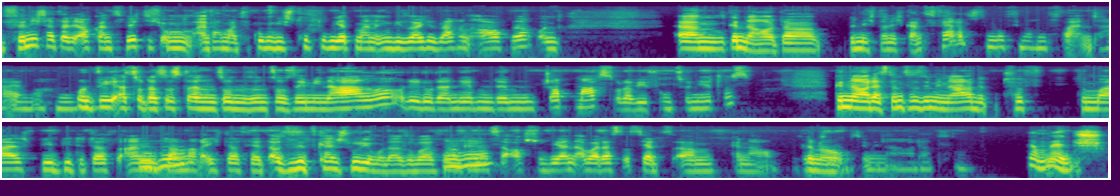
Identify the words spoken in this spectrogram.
finde ich tatsächlich auch ganz wichtig, um einfach mal zu gucken, wie strukturiert man irgendwie solche Sachen auch. Ne? Und ähm, genau, da bin ich noch nicht ganz fertig, da muss ich noch einen zweiten Teil machen. Und wie, also das ist dann so, sind so Seminare, die du dann neben dem Job machst oder wie funktioniert das? Genau, das sind so Seminare, TÜV zum Beispiel bietet das an, Mhm. dann mache ich das jetzt. Also es ist jetzt kein Studium oder sowas, man Mhm. kann das ja auch studieren, aber das ist jetzt, ähm, genau, Genau. so Seminare dazu. Ja, Mensch.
